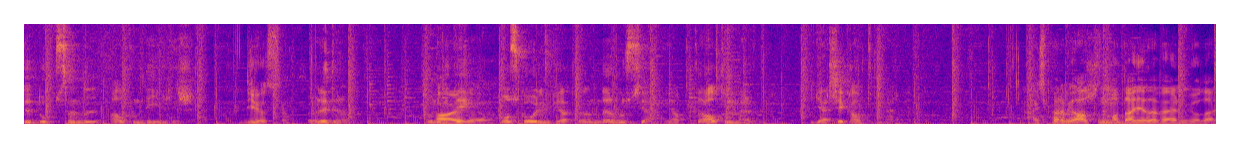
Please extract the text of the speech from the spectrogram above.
%90'ı altın değildir. Diyorsun. Öyledir ama. Bunu bir Hayda. tek Moskova olimpiyatlarında Rusya yaptı, altın verdi. Gerçek altın verdi. Kaç para bir altın madalya da vermiyorlar?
